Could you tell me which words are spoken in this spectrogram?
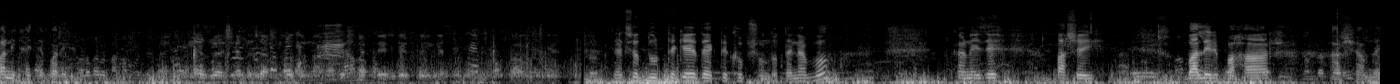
পানি খাইতে পারে। দেখছ দূর থেকে দেখতে খুব সুন্দর, তাই না এখানে এই যে পাশেই বালির পাহাড় আর সামনে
